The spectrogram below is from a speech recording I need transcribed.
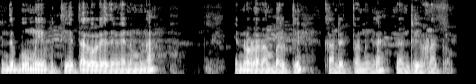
இந்த பூமியை பற்றிய தகவல் எதுவும் வேணும்னா என்னோடய நம்பருக்கு கான்டாக்ட் பண்ணுங்கள் நன்றி வணக்கம்.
